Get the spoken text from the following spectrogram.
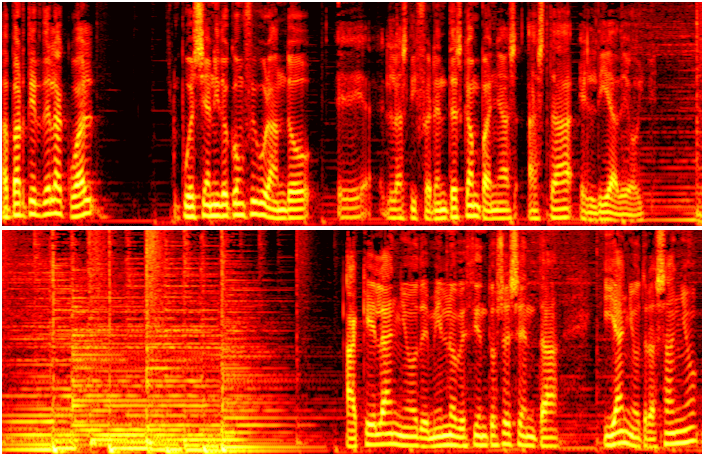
a partir de la cual pues se han ido configurando eh, las diferentes campañas hasta el día de hoy. Aquel año de 1960 y año tras año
